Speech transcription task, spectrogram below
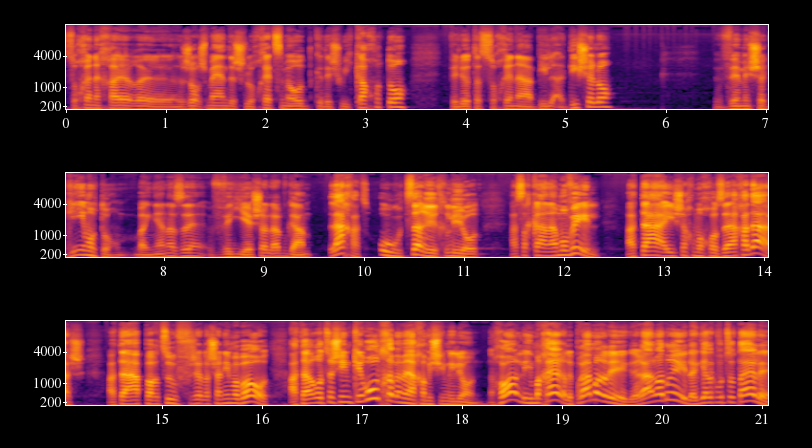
סוכן אחר, אה, ז'ורג' מנדש, לוחץ מאוד כדי שהוא ייקח אותו, ולהיות הסוכן הבלעדי שלו, ומשגעים אותו בעניין הזה, ויש עליו גם לחץ. הוא צריך להיות השחקן המוביל. אתה האיש החוזה החדש, אתה הפרצוף של השנים הבאות, אתה רוצה שימכרו אותך ב-150 מיליון, נכון? להימכר לפרמייר ליג, לריאל מדריד, להגיע לקבוצות האלה.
